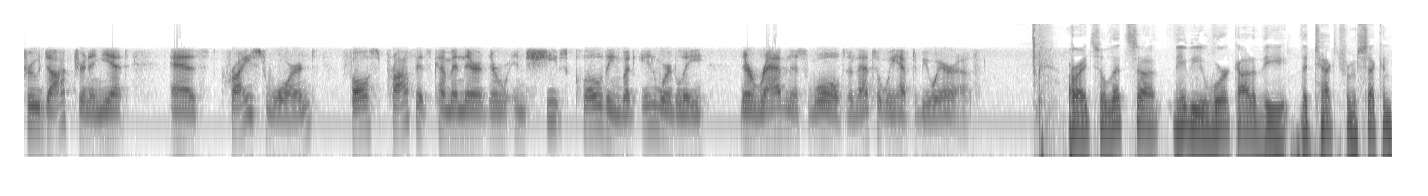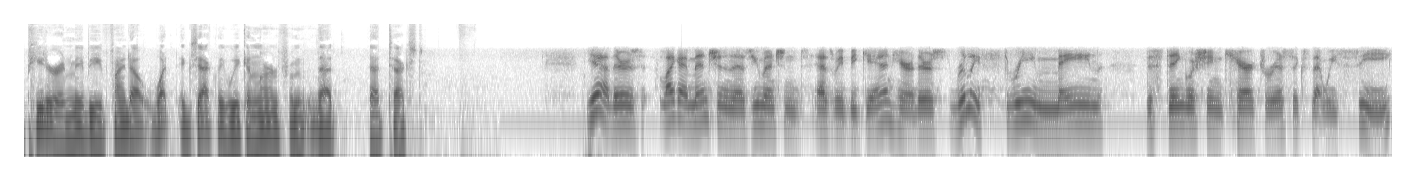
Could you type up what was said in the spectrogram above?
true doctrine, and yet, as Christ warned, false prophets come in there. They're in sheep's clothing, but inwardly they're ravenous wolves, and that's what we have to be aware of. All right, so let's uh, maybe work out of the, the text from Second Peter and maybe find out what exactly we can learn from that that text. Yeah, there's like I mentioned, and as you mentioned as we began here, there's really three main distinguishing characteristics that we see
